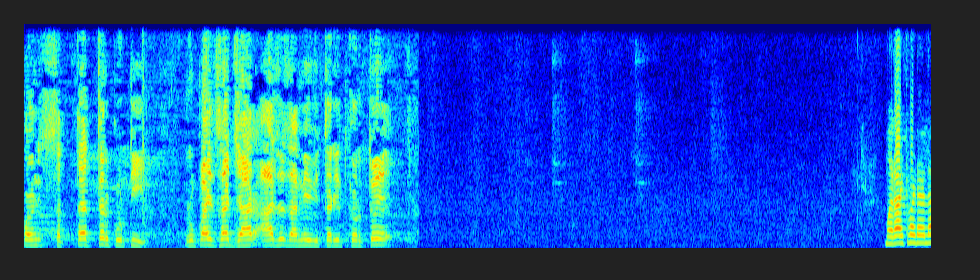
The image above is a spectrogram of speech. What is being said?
पॉईंट सत्याहत्तर कोटी रुपयाचा जार आजच आम्ही वितरित करतोय. मराठवाड्याला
